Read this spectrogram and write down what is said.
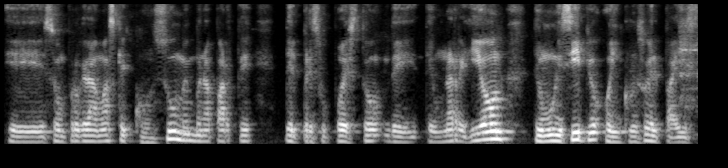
eh, son programas que consumen buena parte del presupuesto de, una región, de un municipio o incluso del país.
